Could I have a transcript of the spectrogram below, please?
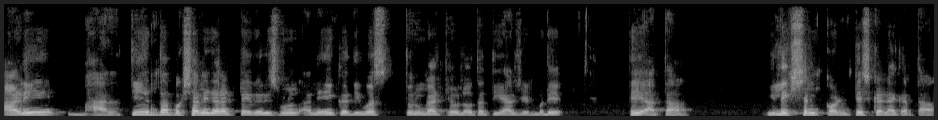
आणि भारतीय जनता पक्षाने ज्यांना टेररिस्ट म्हणून अनेक दिवस तुरुंगात ठेवलं होतं टी आर जेलमध्ये ते आता इलेक्शन कॉन्टेस्ट करण्याकरता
